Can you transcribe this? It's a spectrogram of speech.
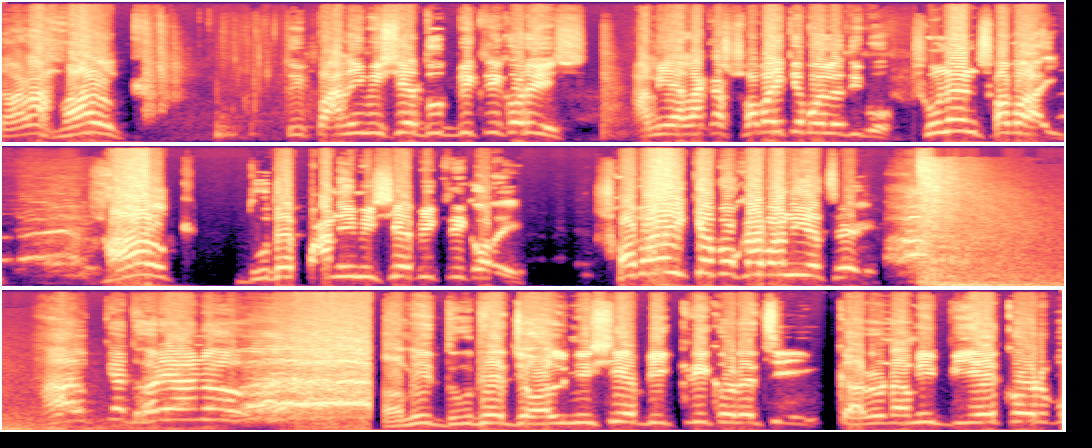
দাঁড়া, হাল্ক। তুই পানি মিশিয়ে দুধ বিক্রি করিস, আমি এলাকার সবাইকে বলে দিব। শুনেন সবাই, হাল্ক দুধে পানি মিশিয়ে বিক্রি করে। সবাইকে বোকা বানিয়েছে। হাল্ককে ধরে আনো। আমি দুধে জল মিশিয়ে বিক্রি করেছি, কারণ আমি বিয়ে করব।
